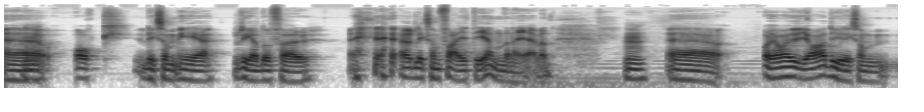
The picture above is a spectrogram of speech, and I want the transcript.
Mm. Och liksom är redo för liksom fight igen den här jäveln. Mm. Och jag, jag hade ju liksom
